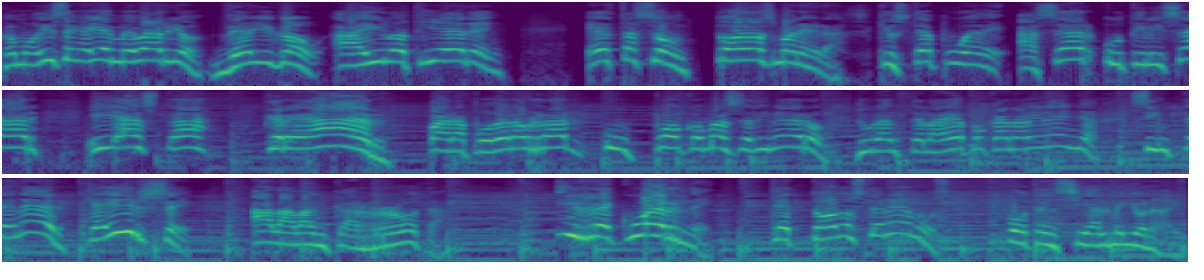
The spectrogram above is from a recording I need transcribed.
Como dicen ahí en mi barrio, there you go, ahí lo tienen. Estas son todas maneras que usted puede hacer, utilizar y hasta crear para poder ahorrar un poco más de dinero durante la época navideña sin tener que irse a la bancarrota. Y recuerde que todos tenemos potencial millonario.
